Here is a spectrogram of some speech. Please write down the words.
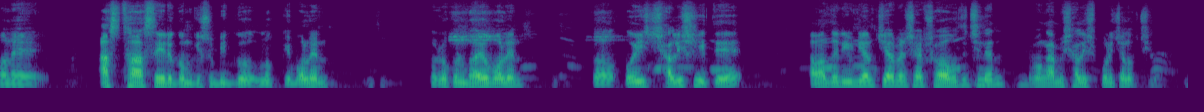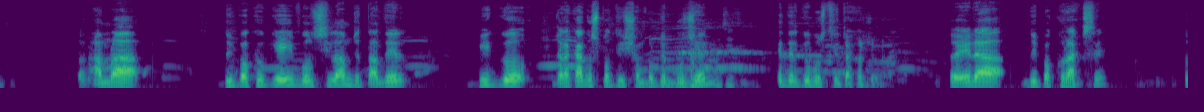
মানে আস্থা আছে এরকম কিছু বিজ্ঞ লোককে বলেন রকুন ভাইও বলেন। তো ওই সালিসিতে আমাদের ইউনিয়ন চেয়ারম্যান সাহেব সভাপতি ছিলেন এবং আমি সালিশ পরিচালক ছিলাম। আমরা দুই পক্ষকেই বলছিলাম যে তাদের বিজ্ঞ যারা কাগজপত্র সম্পর্কে বুঝেন এদেরকে উপস্থিত রাখার জন্য। তো এরা দুই পক্ষ রাখছে। তো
